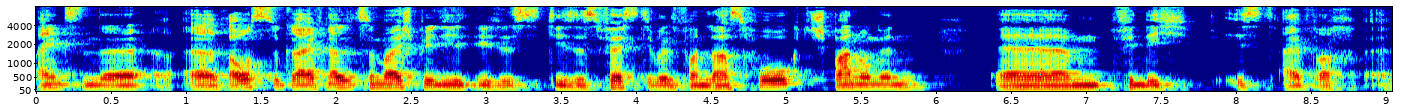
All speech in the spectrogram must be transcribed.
einzelne äh, rauszugreifen. Also zum Beispiel die, dieses, dieses Festival von Lars Vogt, Spannungen, ähm, finde ich, ist einfach äh,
